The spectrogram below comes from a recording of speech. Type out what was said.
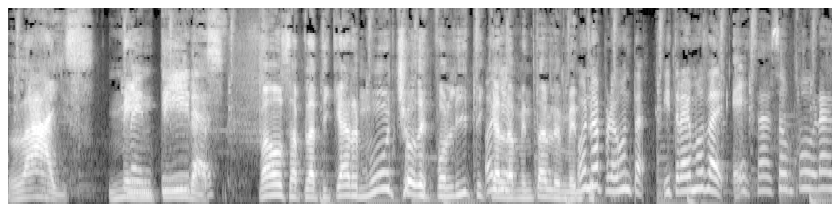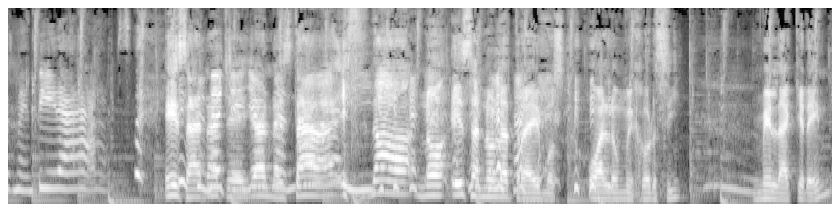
Lies, mentiras. Mentiras. Vamos a platicar mucho de política, Oye, lamentablemente. Una pregunta. Y traemos la de, esas son puras mentiras. Esa Esa noche yo no estaba. ahí. No, no, esa no la traemos. O a lo mejor sí. ¿Me la creen?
